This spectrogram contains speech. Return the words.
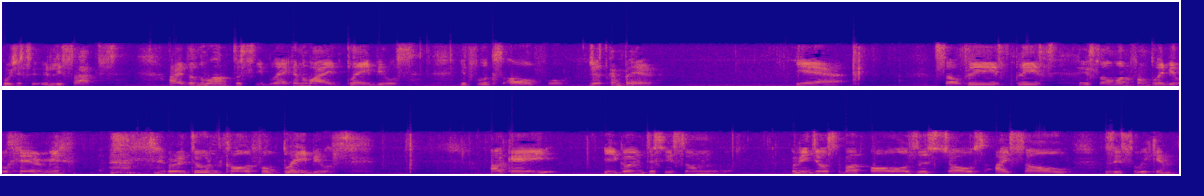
which is really sucks. I don't want to see black and white playbills. It looks awful. Just compare. Yeah. So please, please, if someone from Playbill hear me, return colorful playbills. Okay, you're going to see some videos about all these shows I saw this weekend.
